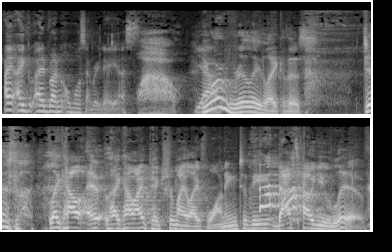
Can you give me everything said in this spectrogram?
I, I, I run almost every day. Yes. Wow. Yeah. You are really like this. Just like how eh, like how I picture my life wanting to be. That's how you live.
